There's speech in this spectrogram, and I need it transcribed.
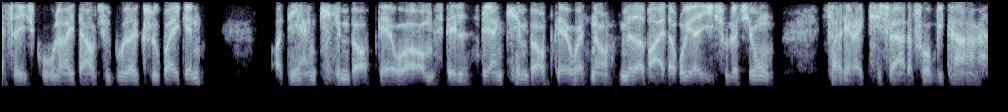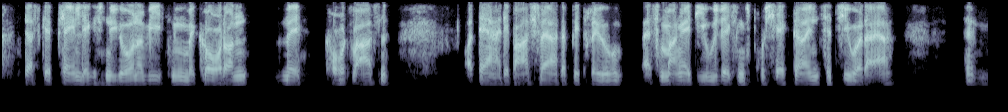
altså i skoler, i dagtilbud og i klubber igen. Og det er en kæmpe opgave at omstille. Det er en kæmpe opgave, at når medarbejdere ryger i isolation, så er det rigtig svært at få vikar. Der skal planlægges ny undervisning med kort, on, med kort varsel. Og der er det bare svært at bedrive altså mange af de udviklingsprojekter og initiativer, der er. Øhm,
